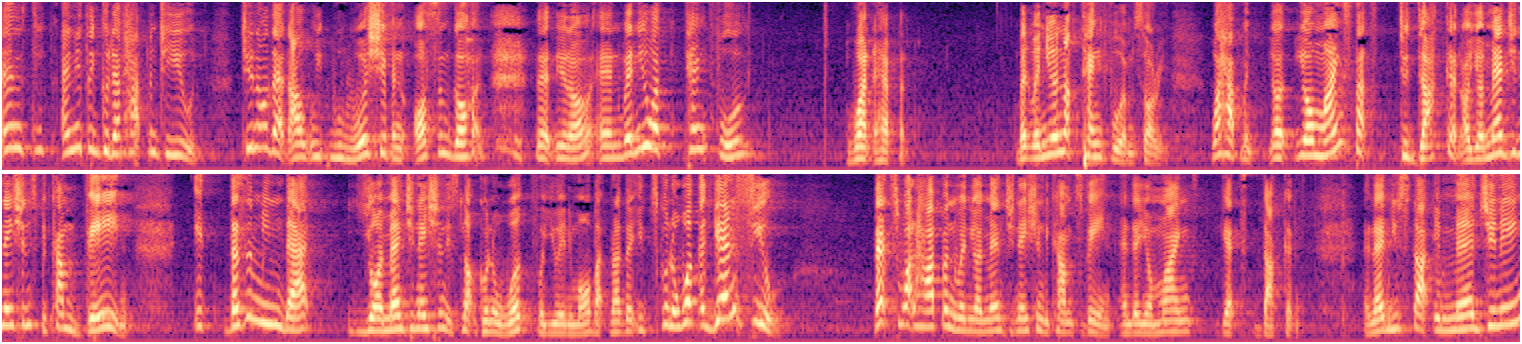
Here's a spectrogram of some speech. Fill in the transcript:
And anything could have happened to you. Do you know that uh, we, we worship an awesome God? That, you know, and when you are thankful, what happened? But when you're not thankful, I'm sorry, what happened? Your, your mind starts to darken or your imaginations become vain. It doesn't mean that your imagination is not going to work for you anymore, but rather it's going to work against you. That's what happened when your imagination becomes vain and then your mind gets darkened. And then you start imagining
